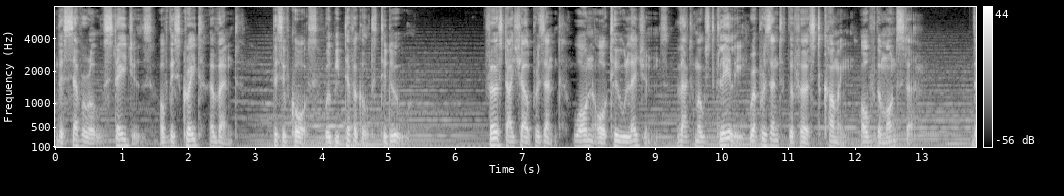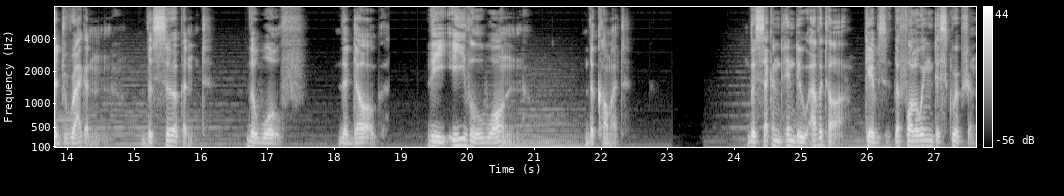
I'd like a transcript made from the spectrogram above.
the several stages of this great event. This, of course, will be difficult to do. First I shall present one or two legends that most clearly represent the first coming of the monster. The dragon, the serpent, the wolf, the dog, the evil one, the comet. The second Hindu avatar gives the following description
